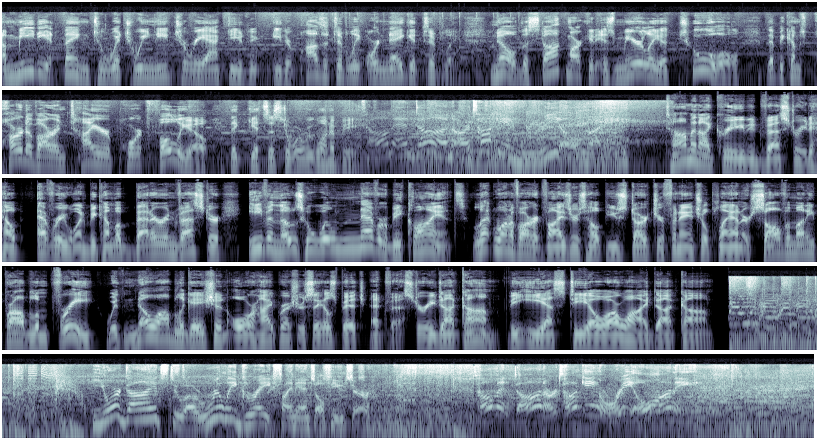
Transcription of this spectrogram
immediate thing to which we need to react either, either positively or negatively. No, the stock market is merely a tool that becomes part of our entire portfolio that gets us to where we want to be. Tom and Don are talking real money. Tom and I created Vestory to help everyone become a better investor, even those who will never be clients. Let one of our advisors help you start your financial plan or solve a money problem free with no obligation or high pressure sales pitch at vestory.com. V E S T O R Y.com. Your guides to a really great financial future. Tom and Don are talking real money.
